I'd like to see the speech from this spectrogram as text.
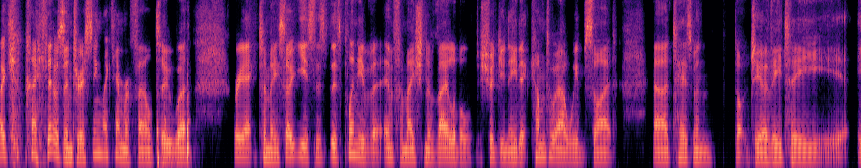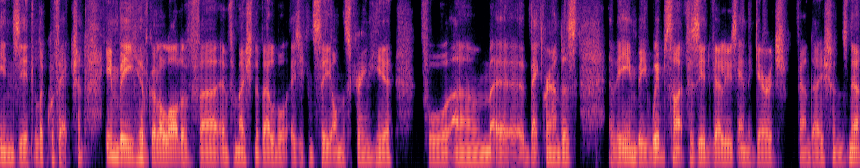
Okay, that was interesting. My camera failed to uh, react to me. So yes, there's, there's plenty of uh, information available should you need it. Come to our website, uh, Tasman .govt liquefaction. MBIE have got a lot of uh, information available, as you can see on the screen here for um, uh, backgrounders, uh, the MBIE website for Z values and the Garage Foundations. Now,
